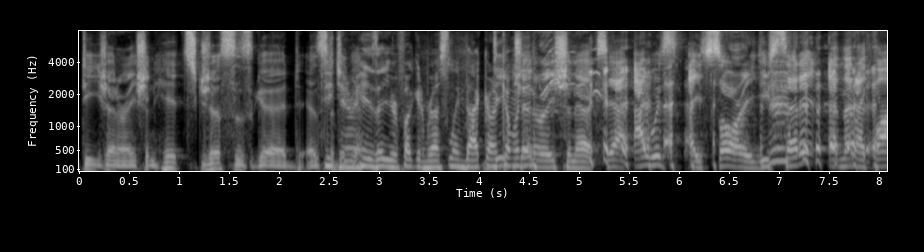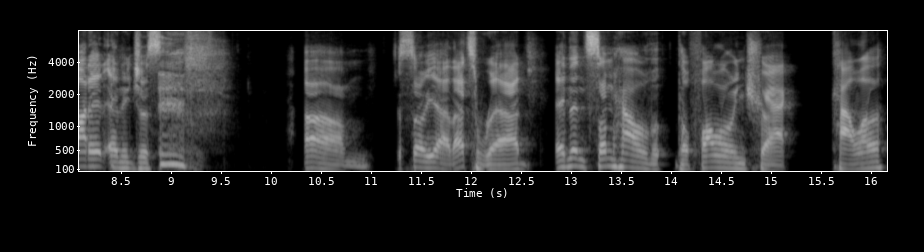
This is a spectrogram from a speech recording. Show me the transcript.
Degeneration hits just as good as beginning. is that your fucking wrestling background coming in? Degeneration X. Yeah, I was. I sorry. You said it, and then I thought it, and it just. Um. So yeah, that's rad. And then somehow the, the following track, Kala,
